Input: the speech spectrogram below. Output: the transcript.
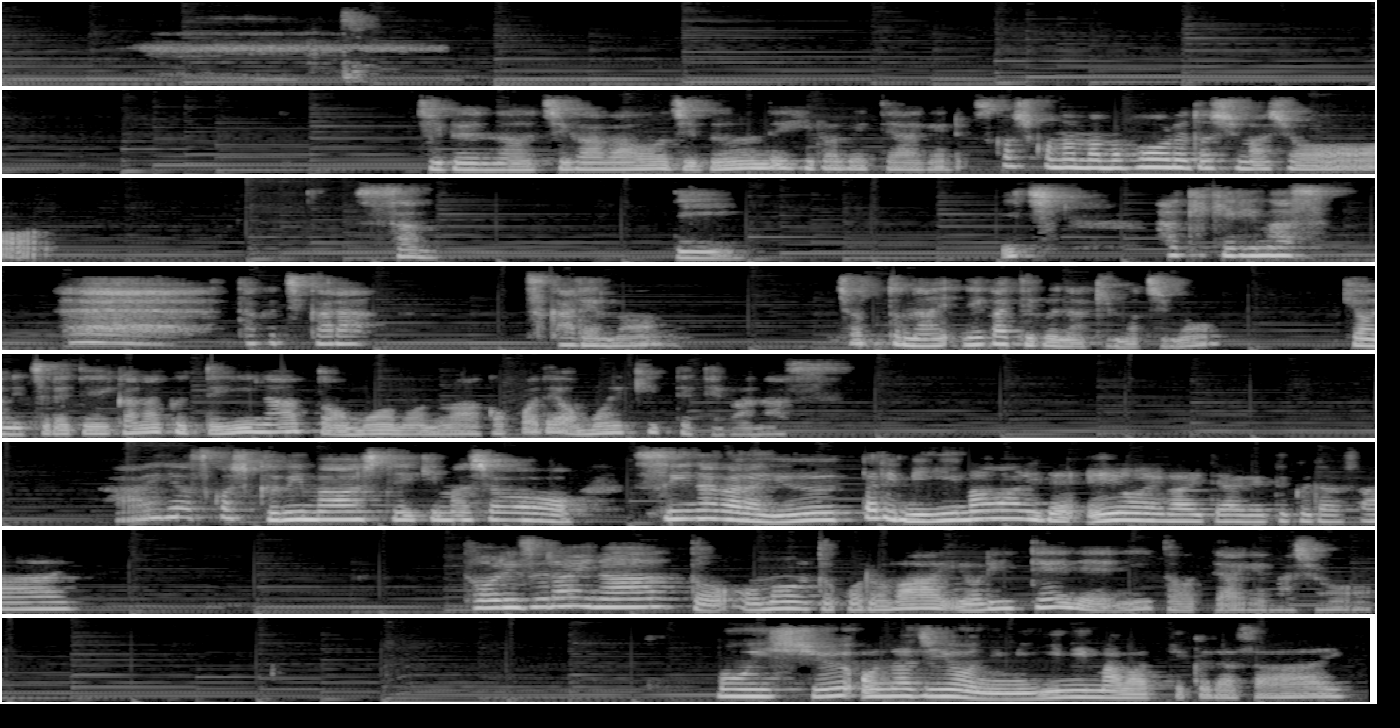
自分の内側を自分で広げてあげる。少しこのままホールドしましょう。3、2、1。吐き切ります。ふーっと口から疲れも、ちょっとなネガティブな気持ちも今日に連れて行かなくていいなと思うものはここで思い切って手放す。はい。では少し首回していきましょう。吸いながらゆったり右回りで円を描いてあげてください。通りづらいなと思うところはより丁寧に通ってあげましょう。もう一周同じように右に回ってください。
